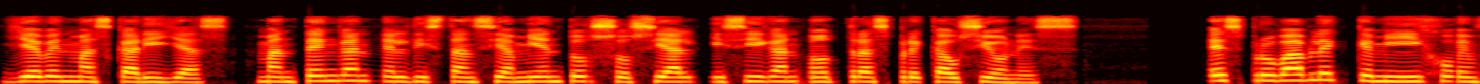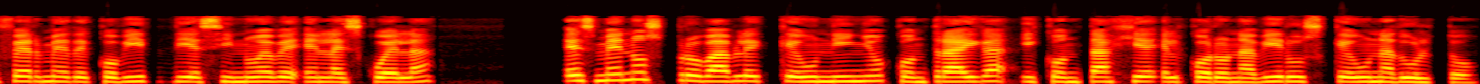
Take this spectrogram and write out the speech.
lleven mascarillas, mantengan el distanciamiento social y sigan otras precauciones. ¿Es probable que mi hijo enferme de COVID-19 en la escuela? Es menos probable que un niño contraiga y contagie el coronavirus que un adulto.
